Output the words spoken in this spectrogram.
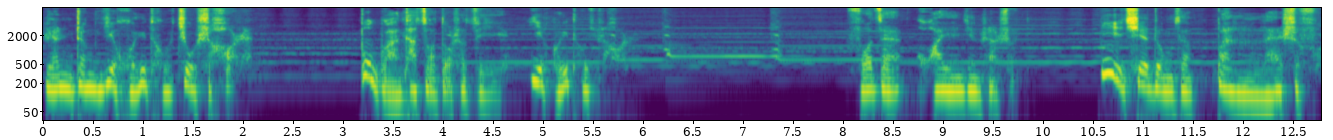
人真一回头就是好人，不管他造多少罪业，一回头就是好人。佛在《华严经》上说的：“一切众生本来是佛，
